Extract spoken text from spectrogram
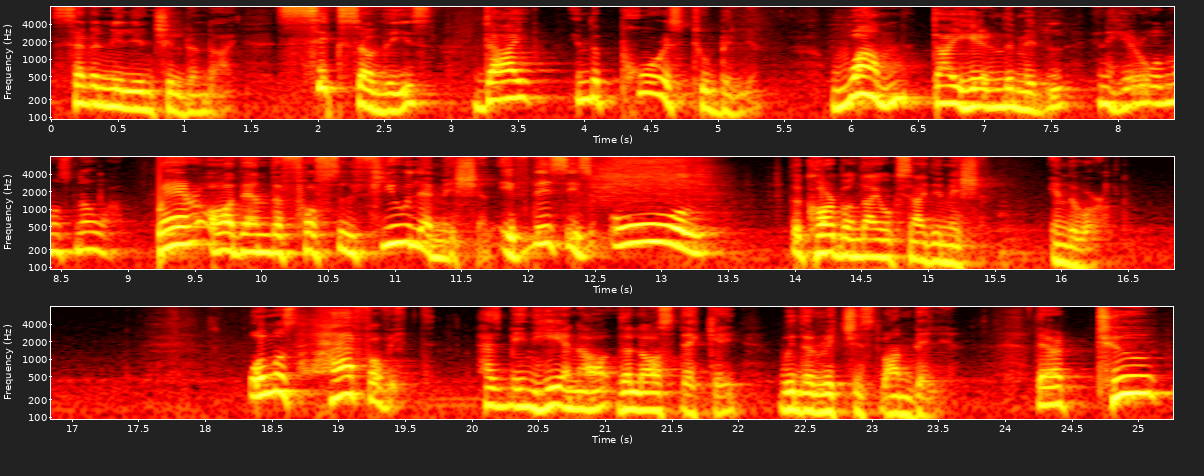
7 million children die. Six of these die in the poorest 2 billion. One die here in the middle, and here almost no one. Where are then the fossil fuel emission if this is all the carbon dioxide emission in the world? Almost half of it has been here now the last decade with the richest 1 billion. There are two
